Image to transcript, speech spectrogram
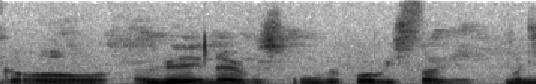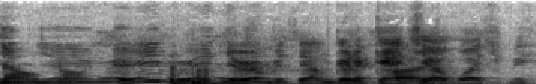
Go. I was really nervous before we started, but now I'm not. nervous. I'm gonna catch you up. Watch me.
